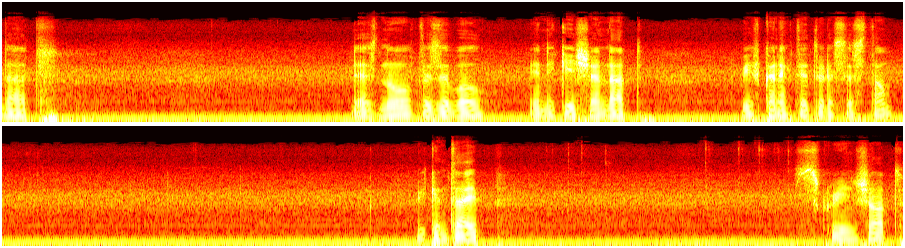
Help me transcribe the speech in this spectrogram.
that there's no visible indication that we've connected to the system we can type screenshot.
